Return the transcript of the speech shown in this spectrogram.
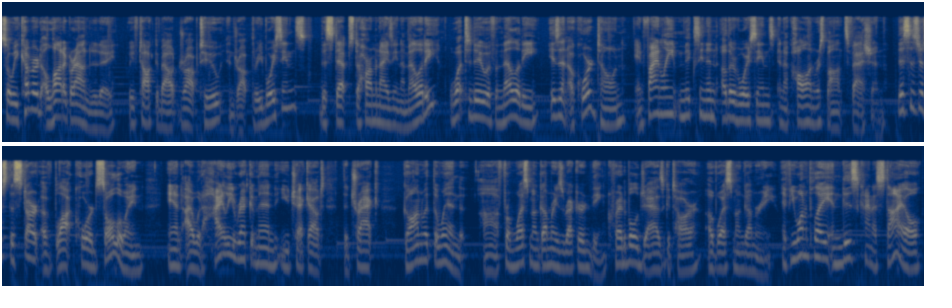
So we covered a lot of ground today. We've talked about drop 2 and drop 3 voicings, the steps to harmonizing a melody, what to do if a melody isn't a chord tone, and finally mixing in other voicings in a call and response fashion. This is just the start of block chord soloing, and I would highly recommend you check out the track Gone with the Wind uh, from Wes Montgomery's record, The Incredible Jazz Guitar of Wes Montgomery. If you want to play in this kind of style,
